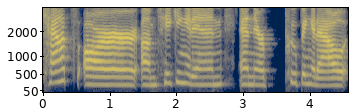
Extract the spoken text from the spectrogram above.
cats are um, taking it in and they're pooping it out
